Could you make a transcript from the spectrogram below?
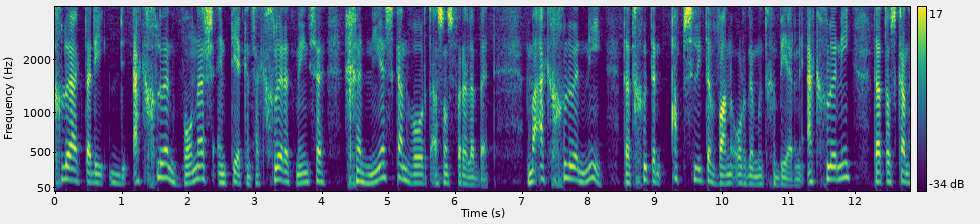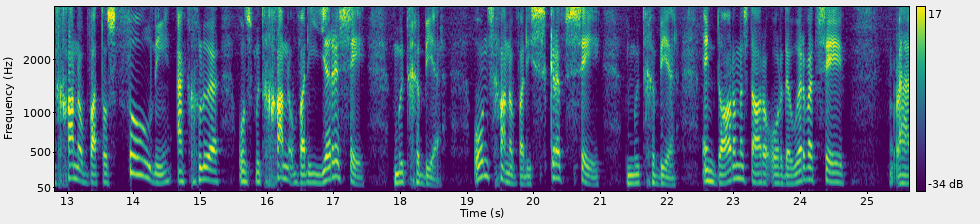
glo ek dat die, die ek glo in wonders en tekens. Ek glo dat mense genees kan word as ons vir hulle bid maar ek glo nie dat goed in absolute wanorde moet gebeur nie. Ek glo nie dat ons kan gaan op wat ons voel nie. Ek glo ons moet gaan op wat die Here sê moet gebeur. Ons gaan op wat die skrif sê moet gebeur. En daarom is daar 'n orde. Hoor wat sê uh,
